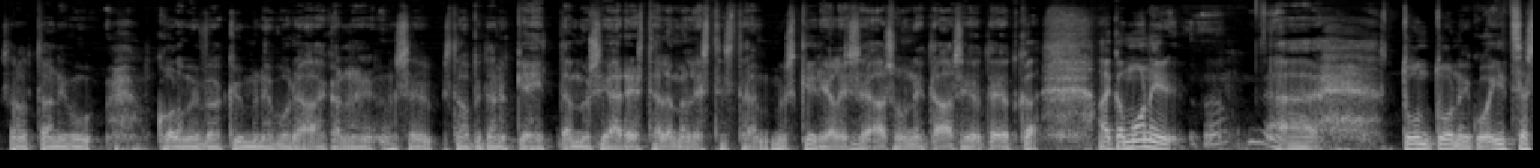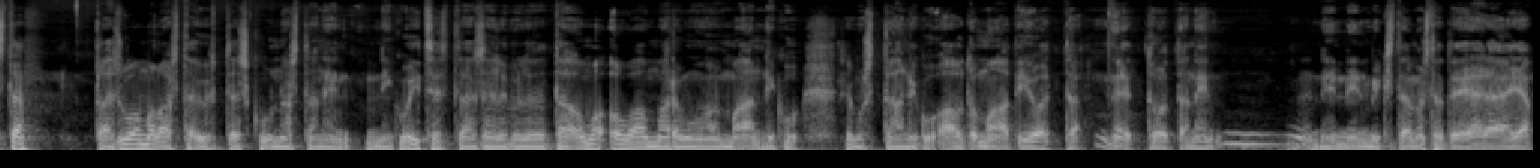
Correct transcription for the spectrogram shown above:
sanotaan niin kuin 3-10 vuoden aikana, niin se, sitä on pitänyt kehittää myös järjestelmällisesti, sitä myös kirjalliseen asuun niitä asioita, jotka aika moni äh, tuntuu niin kuin itsestä tai suomalaista yhteiskunnasta niin, niin kuin itsestäänselvyydellä tai omaan marmoimaan niin kuin semmoista niin kuin automaatio, että, että tuota, niin, niin, niin miksi tämmöistä tehdään. Ja,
